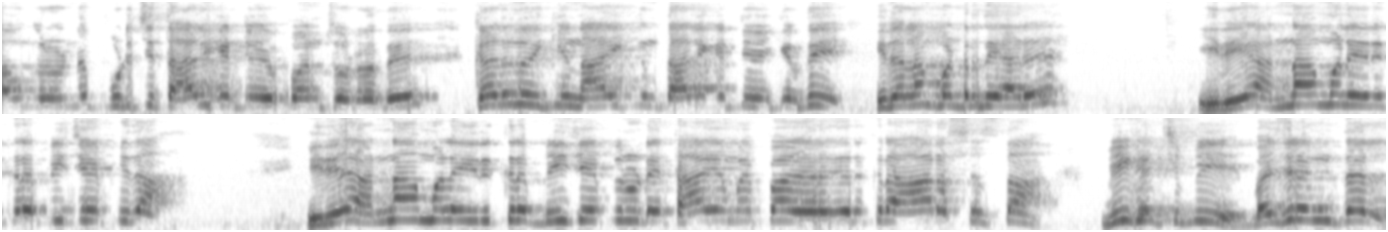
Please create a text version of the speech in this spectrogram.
அவங்கள வந்து பிடிச்சி தாலி கட்டி வைப்பான்னு சொல்றது கழுதைக்கும் நாய்க்கும் தாலி கட்டி வைக்கிறது இதெல்லாம் பண்றது யாரு? இதே அண்ணாமலை இருக்கிற பிஜேபி தான். இதே அண்ணாமலை இருக்கிற பிஜேபியினுடைய தாய் அமைப்பாக இருக்கிற ஆர்எஸ்எஸ் தான். பிஹெச்பி பஜ்ரங் தல்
